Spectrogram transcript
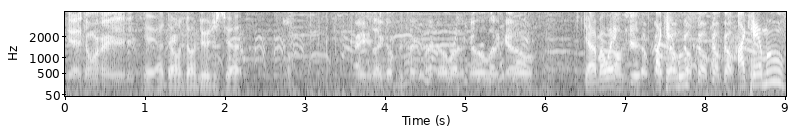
Yeah, don't worry. It's, Yeah, yeah, don't don't do it just yet. Alright, let it go for a second. Let it go. Let it go. Let it go. Get out of my way. Oh shit. Go, go, I can't go, move. Go, go, go, go. I can't move.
